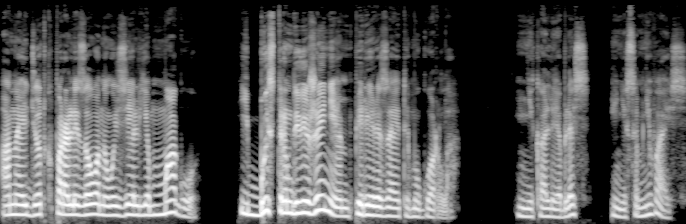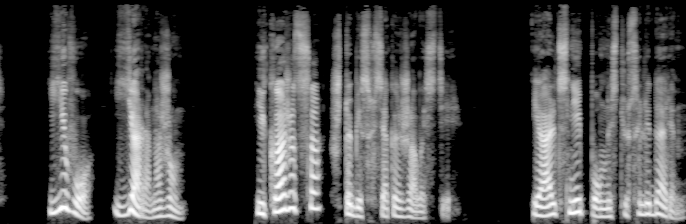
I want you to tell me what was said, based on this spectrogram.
Она идет к парализованному зельем магу и быстрым движением перерезает ему горло. Не колеблясь и не сомневаясь. Его, яро ножом. И кажется, что без всякой жалости. И Альт с ней полностью солидарен.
